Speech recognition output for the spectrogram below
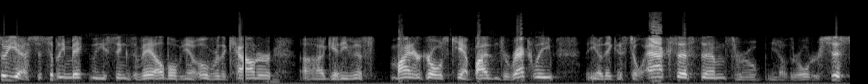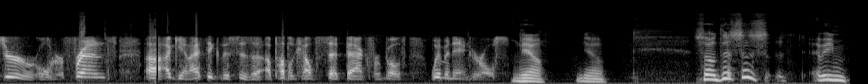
So yes, just simply making these things available, you know, over the counter. Uh, again, even if minor girls can't buy them directly, you know, they can still access them through you know their older sister or older friends. Uh, again, I think this is a, a public health setback for both women and girls. Yeah, yeah. So this is, I mean,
